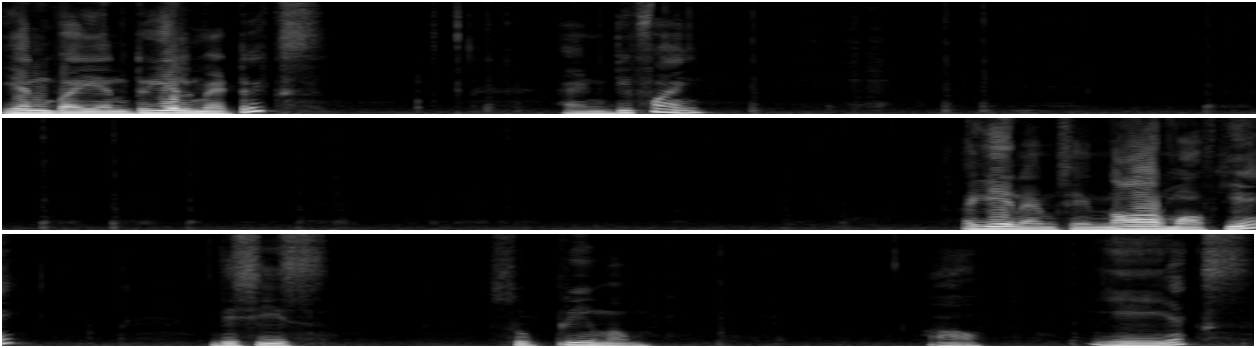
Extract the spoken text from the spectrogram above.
n by n real matrix and define again I am saying norm of A this is supremum of A x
